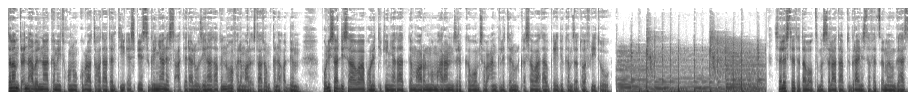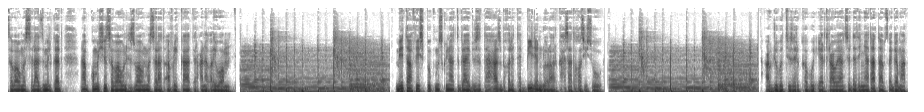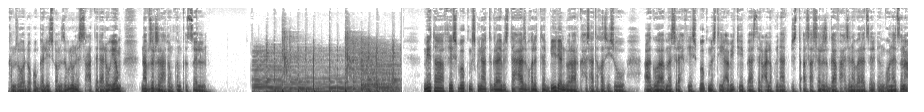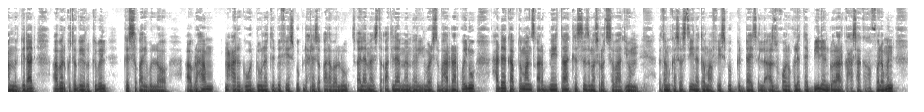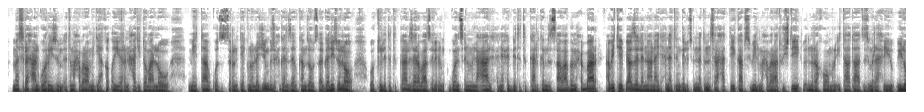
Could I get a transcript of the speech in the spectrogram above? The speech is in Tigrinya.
ሰላም ጥዕና ሃበልና ከመይ ትኾኑ ክቡራት ተኸታተልቲ ስbs ትግርኛ ነዚ ሰዓት ተዳለዉ ዜናታት እንሆ ፈለማ ርእስታቶም ክነቐድም ፖሊስ ኣዲስ ኣበባ ፖለቲከኛታት፣ ተምሃሮን መማህራንን ዝርከቦም ሰብዓን ክልተን ውልቀ ሰባት ኣብ ቀይዲ ከምዘእተወ ኣፍሊጡ። ሰለስተ ተጣበቕቲ መሰላት ኣብ ትግራይ ንዝተፈፀመ ምግሃስ ሰብኣዊ መሰላት ዝምልከት ናብ ኮሚሽን ሰብኣውን ህዝባውን መሰላት ኣፍሪካ ጥርዓን ኣቕሪቦም። ሜታ፣ ፌስቡክ ምስ ኲናት ትግራይ ብዝተሓሓዝ ብክልተ ቢልዮን ዶላር ካሕሳ ተኸሲሱ። ኣብ ጁቡቲ ዝርከቡ ኤርትራውያን ስደተኛታት ኣብ ጸገማ ከም ዝወደቑ ገሊጾም ዝብሉ ንሰዓት ተዳለው እዮም ናብ ዝርዝራቶም ክንቅጽል ሜታ ፌስቡክ ምስ ኩናት ትግራይ ብዝተሓዝ ብክልተ ቢልዮን ዶላር ካሕሳ ተኸሲሱ ኣግባብ መስርሕ ፌስቡክ ምስቲ ኣብ ኢትዮጵያ ዝተላዕለ ኩናት ብዝተኣሳሰር ዝጋፋሕ ዝነበረ ጽልእን ጎነጽን ኣብ ምግዳድ ኣበርክቶ ገይሩ ክብል ክሲ ቀሪቡ'ሎ። ኣብርሃም መዓርግ ወዱ ነቲ ብፌስቡክ ድሕሪ ዝቐረበሉ ጸለመ ዝተቐትለ መምህር ዩኒቨርሲቲ ባህርዳር ኮይኑ፣ ሓደ ካብቶም ኣንጻር ሜታ ክሲ ዝመስረቱ ሰባት እዩ። እቶም ከሰስቲ ነቶም ኣብ ፌስቡክ ግዳይ ጽለኣ ዝኾኑ ክልተ ቢልዮን ዶላር ካሕሳ ክኽፈሎምን መስርሕ ኣልጎሪዝም እቲ ማሕበራዊ ሚድያ ክቕየርን ሓቲቶም ኣለዉ። ሜታ ኣብ ቁጽጽርን ቴክኖሎጂን ብዙሕ ገንዘብ ከም ዘውጸ ገሊጹ ኣሎ። ወኪል እቲ ትካል፣ ዘረባ ጽልእን ጎንጽን ምልዓል፣ ሕነ ሕጊ እቲ ትካል ከም ዝጻባእ ብምሕባር፣ ኣብ ኢትዮጵያ ዘለና ናይ ድሕነትን ግልጹነትን ስራሕቲ ካብ ስቪል ማሕበራት ውሽጢ ብእንረኽቦም ርእይታታት ዝምራሕ እዩ ኢሉ።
